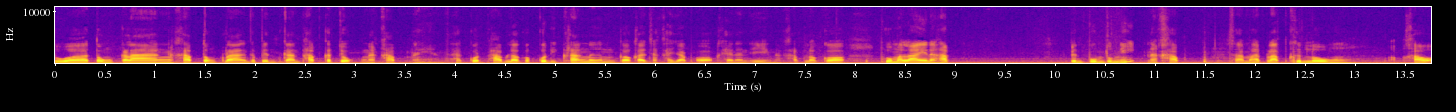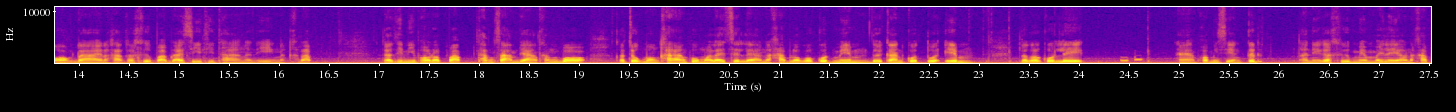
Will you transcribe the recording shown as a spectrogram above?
ตัวตรงกลางนะครับ ตรงกลางจะเป็นการพับกระจกนะครับถ้ากดพับแล้วก็กดอีกครั้งหนึ่งมันก็จะขยับออกแค่นั้นเองนะครับ แล้วก็พวงมาลัยนะครับ เป็นปุ่มตรงนี้นะครับ สามารถปรับขึ้นลงเข้าออกได้นะครับ ก็คือปรับได้ 4 ทิศทางนั่นเองนะครับแล้วทีนี้พอเราปรับทั้ง 3 อย่างทั้งเบาะกระจกมองข้างพวงมาลัยเสร็จแล้วนะครับ เราก็กดเมมโดยการกดตัว M แล้วก็กดเลขอ่าพอมีเสียงตึ๊ดอันนี้ก็คือเมมไว้แล้วนะครับ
